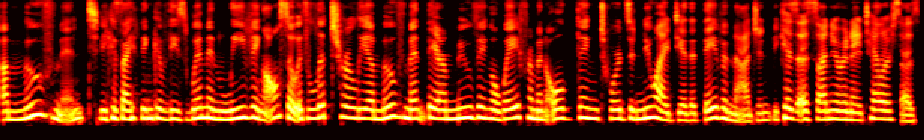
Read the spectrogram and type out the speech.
a movement because I think of these women leaving also. It's literally a movement. They are moving away from an old thing towards a new idea that they've imagined. Because as Sonya Renee Taylor says,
